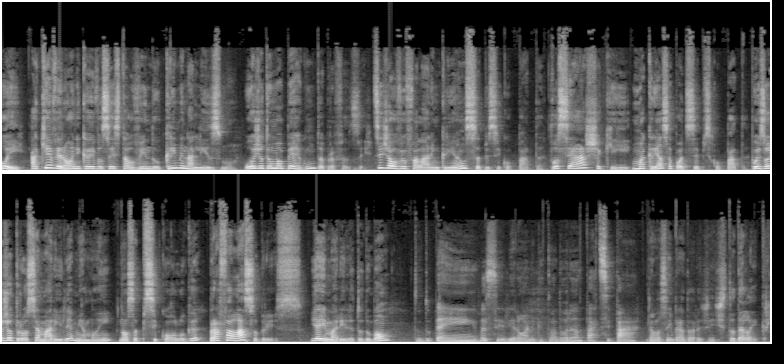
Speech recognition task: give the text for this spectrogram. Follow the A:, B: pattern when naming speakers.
A: Oi, aqui é Verônica e você está ouvindo Criminalismo. Hoje eu tenho uma pergunta para fazer. Você já ouviu falar em criança psicopata? Você acha que uma criança pode ser psicopata? Pois hoje eu trouxe a Marília, minha mãe, nossa psicóloga, para falar sobre isso. E aí, Marília, tudo bom?
B: Tudo bem, e você, Verônica? Tô adorando participar.
A: Ela sempre adora, gente, toda alegre.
